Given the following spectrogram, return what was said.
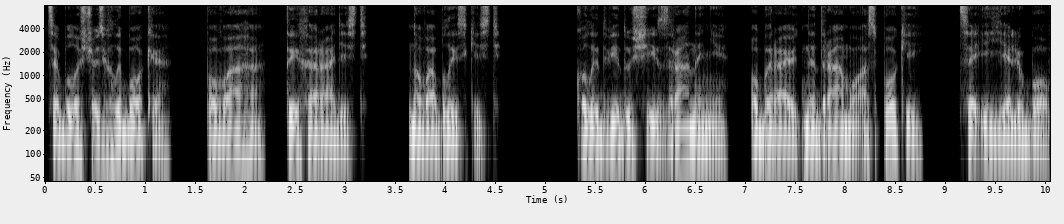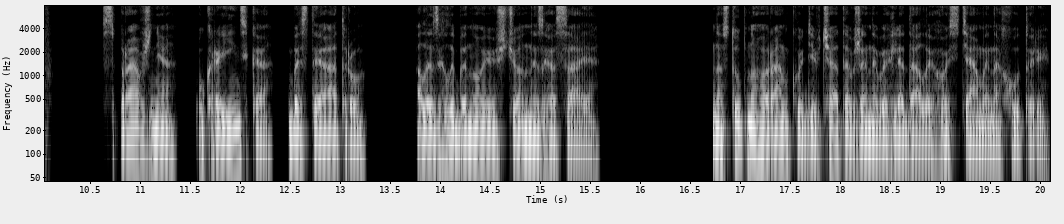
Це було щось глибоке повага, тиха радість, нова близькість. Коли дві душі зранені, обирають не драму, а спокій, це і є любов. Справжня, українська, без театру, але з глибиною, що не згасає. Наступного ранку дівчата вже не виглядали гостями на хуторі.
